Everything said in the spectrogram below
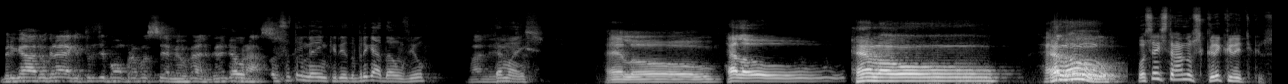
Obrigado, Greg. Tudo de bom para você, meu velho. Grande abraço. Você também, querido. Obrigadão, viu? Valeu. Até mais. Hello. Hello. Hello. Hello. Você está nos Cri Críticos.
